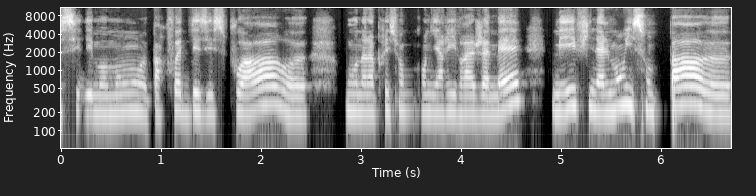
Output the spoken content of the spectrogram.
c'est des moments parfois de désespoir où on a l'impression qu'on n'y arrivera jamais, mais finalement ils sont pas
